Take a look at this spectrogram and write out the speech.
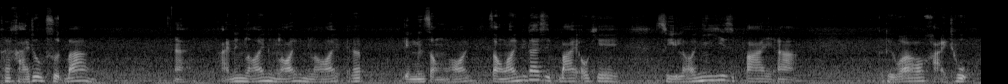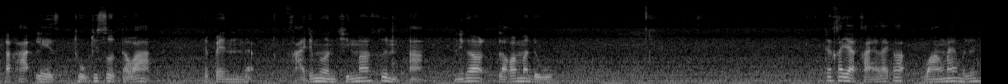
ใครขายถูกสุดบ้าง อะขายหนึ่งร้อยหนึ่งร้อยหนึ่งร้อยแล้วเรียงเป็นสองร้อยสองร้อยนี่ได้สิบใบโอเคสี่ร้อยนี่ยี่สิบใบอะถือว่าเขาขายถูกราคาเลทถูกที่สุดแต่ว่าจะเป็นแบบขายจำนวนชิ้นมากขึ้น อะอันนี้ก็เราก็มาดู ถ้าใครอยากขายอะไรก็วางแม่งไปเลย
